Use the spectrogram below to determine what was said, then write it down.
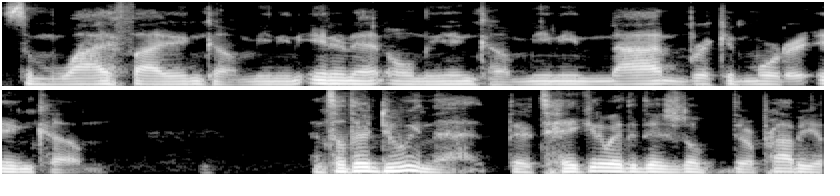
some Wi Fi income, meaning internet only income, meaning non brick and mortar income. And so they're doing that. They're taking away the digital. They're probably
